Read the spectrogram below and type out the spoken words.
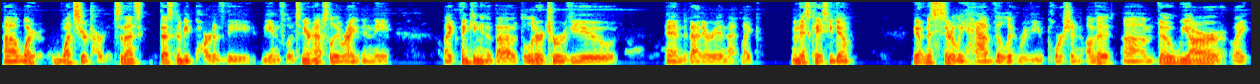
Uh, what what's your target? So that's that's going to be part of the the influence. And you're absolutely right in the like thinking about the literature review and that area. And that like in this case, you don't you don't necessarily have the lit review portion of it, um, though we are like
